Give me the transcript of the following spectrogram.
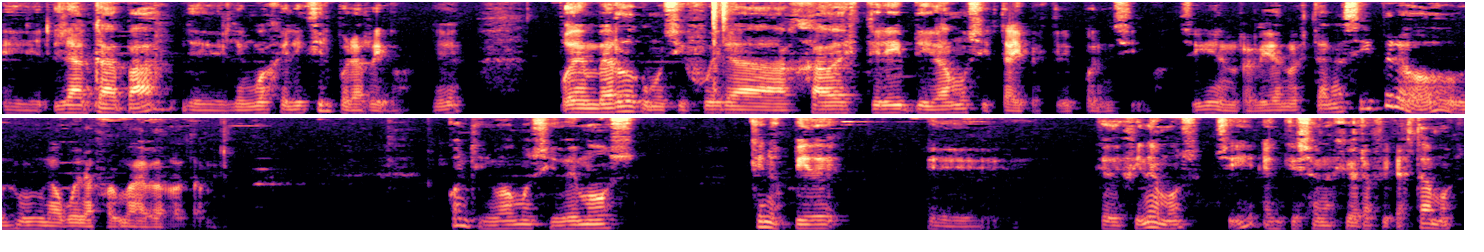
eh, la capa del lenguaje Elixir por arriba. ¿eh? Pueden verlo como si fuera JavaScript, digamos, y TypeScript por encima. ¿sí? En realidad no es tan así, pero es una buena forma de verlo también. Continuamos y vemos que nos pide eh, que definamos ¿sí? en qué zona geográfica estamos.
